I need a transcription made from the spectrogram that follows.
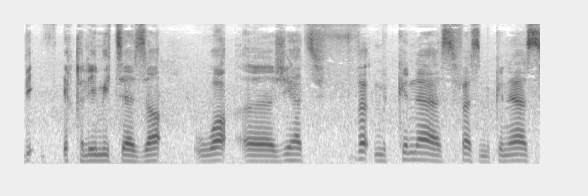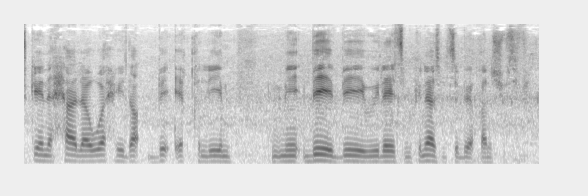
بإقليم تازة وجهة مكناس فاس مكناس. كاينة حالة واحدة بإقليم بولاية مكناس متابعي قناة شوف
